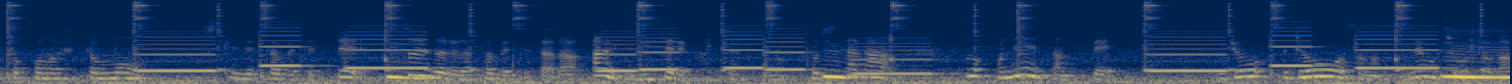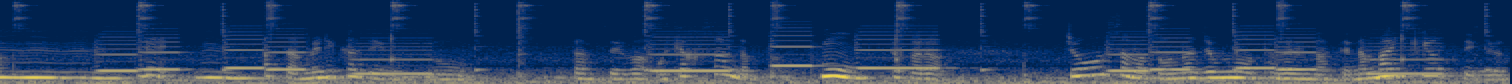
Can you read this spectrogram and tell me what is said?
男の人も好きで食べてて、うん。それぞれが食べてたらある日店で買っちゃったの、そしたらそのお姉さんって女女王様なのねお仕事が、うん。でうん。あとアメリカ人の男性はお客さんだったの。だから女王様と同じものを食べるなんて生意気よって言う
